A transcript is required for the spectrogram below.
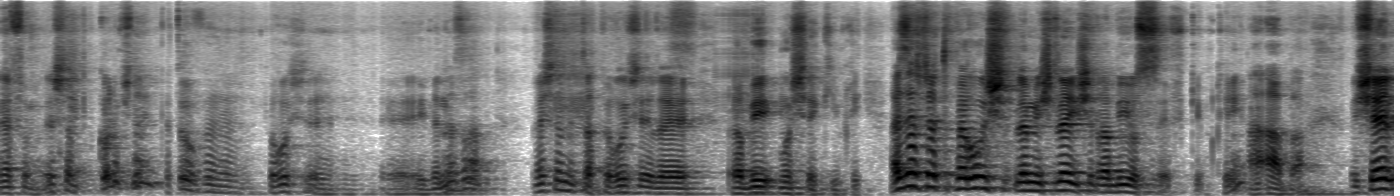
איפה? יש שם, כל המשלי כתוב פירוש אבן עזרא. ויש לנו את הפירוש של אה, רבי משה קמחי. אז יש את הפירוש למשלי של רבי יוסף קמחי, האבא, ושל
